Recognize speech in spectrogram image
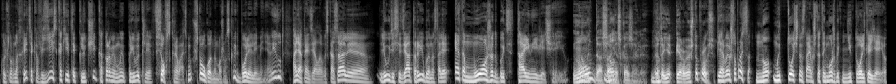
культурных критиков, есть какие-то ключи, которыми мы привыкли все вскрывать. Мы что угодно можем вскрыть, более или менее. И тут, понятное дело, вы сказали, люди сидят, рыбы на столе. Это может быть тайной вечерью. Ну, мы, да, сами но, сказали. Но, это первое, что просят. Первое, что просится. Но мы точно знаем, что это может быть не только ею.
